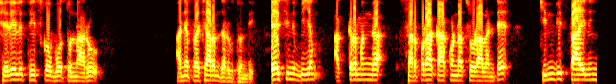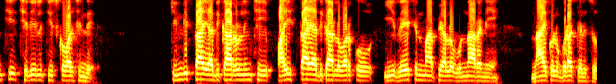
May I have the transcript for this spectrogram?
చర్యలు తీసుకోబోతున్నారు అనే ప్రచారం జరుగుతుంది. రేసిన బియ్యం అక్రమంగా సరఫరా కాకుండా చూడాలంటే కింది స్థాయి నుంచి చర్యలు తీసుకోవాల్సిందే. కింది స్థాయి అధికారుల నుంచి పై స్థాయి అధికారుల వరకు ఈ రేషన్ మాఫియాలో ఉన్నారని నాయకులకు కూడా తెలుసు.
